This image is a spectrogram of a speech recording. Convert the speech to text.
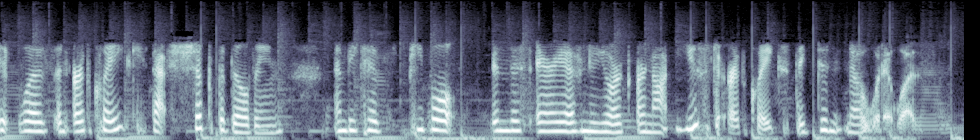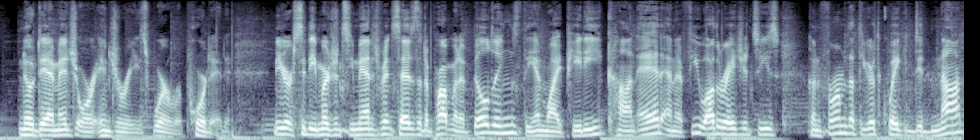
It was an earthquake that shook the building, and because people in this area of New York are not used to earthquakes. They didn't know what it was. No damage or injuries were reported. New York City Emergency Management says the Department of Buildings, the NYPD, Con Ed, and a few other agencies confirmed that the earthquake did not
